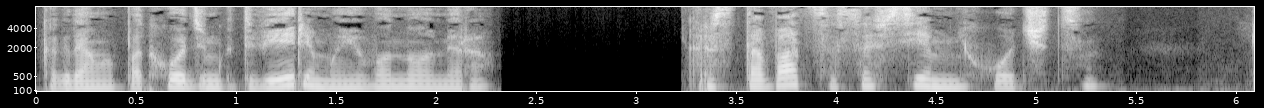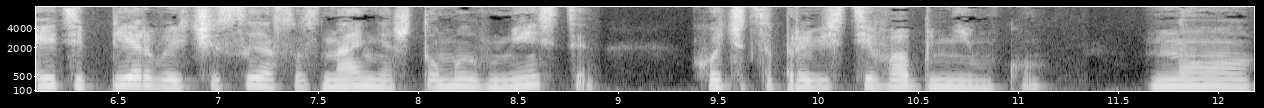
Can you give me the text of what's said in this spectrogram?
когда мы подходим к двери моего номера. Расставаться совсем не хочется. Эти первые часы осознания, что мы вместе, хочется провести в обнимку. Но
